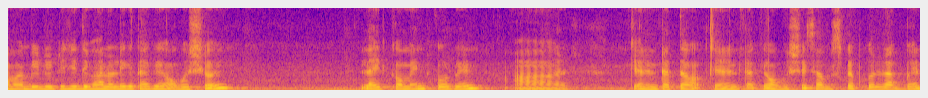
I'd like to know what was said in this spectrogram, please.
আমার ভিডিওটি যদি ভালো লেগে থাকে অবশ্যই লাইক, কমেন্ট করবেন। আর চ্যানেলটাতে চ্যানেলটাকে অবশ্যই সাবস্ক্রাইব করে রাখবেন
